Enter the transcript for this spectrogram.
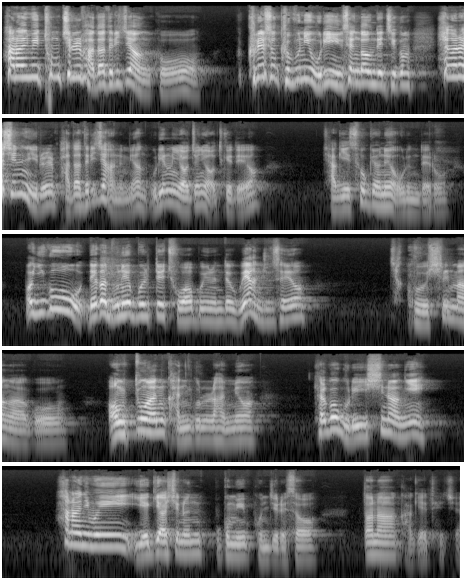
하나님이 통치를 받아들이지 않고 그래서 그분이 우리 인생 가운데 지금 행하시는 일을 받아들이지 않으면 우리는 여전히 어떻게 돼요? 자기 소견에 오른 대로 어, 이거 내가 눈에 볼 때 좋아 보이는데 왜 안 주세요? 자꾸 실망하고 엉뚱한 간구를 하며 결국 우리 신앙이 하나님의 얘기하시는 복음의 본질에서 떠나가게 되죠.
